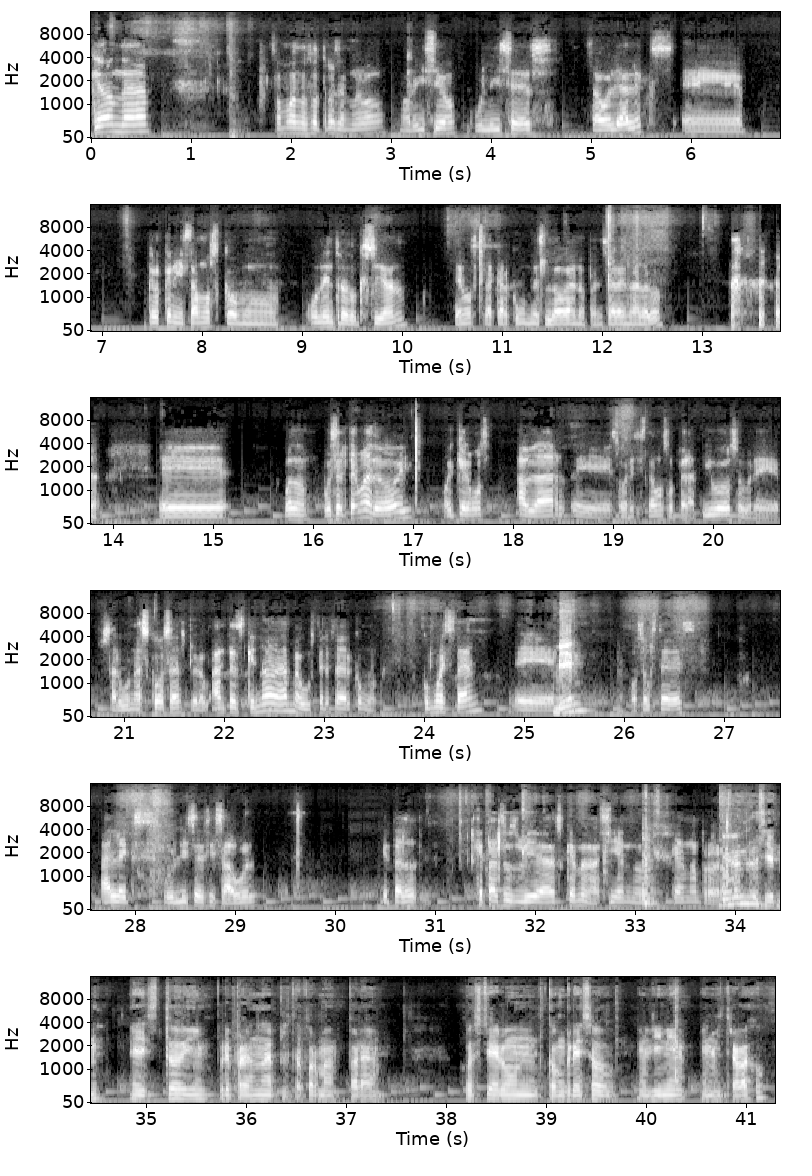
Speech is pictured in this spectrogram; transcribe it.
¿Qué onda? Somos nosotros de nuevo, Mauricio, Ulises, Saúl y Alex. Eh, creo que necesitamos como una introducción. Tenemos que sacar como un eslogan o pensar en algo. Eh, bueno, pues el tema de hoy, hoy queremos hablar eh, sobre sistemas operativos, sobre pues, algunas cosas, pero antes que nada me gustaría saber cómo, cómo están. Bien. O sea, ustedes, Alex, Ulises y Saúl. ¿Qué tal, qué tal sus vidas? ¿Qué andan haciendo? ¿Qué andan programando? ¿Qué andan haciendo? Estoy preparando una plataforma para hostear un congreso en línea en mi trabajo.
